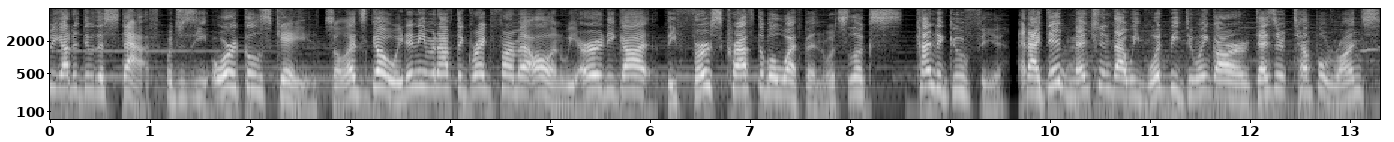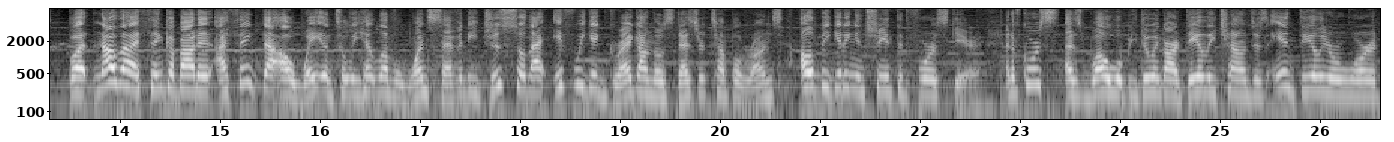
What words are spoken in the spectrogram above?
we got to do the staff, which is the Oracle's Gaze. So let's go. We didn't even have to Greg farm at all, and we already got the first craftable weapon, which looks kind of goofy. And I did mention that we would be doing our Desert Temple runs, but now that I think about it, I think that I'll wait until we hit level 170 just so that if we get Greg on those Desert Temple runs, I'll be getting Enchanted Forest gear. And of course, as well, we'll be doing our daily challenges and daily reward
